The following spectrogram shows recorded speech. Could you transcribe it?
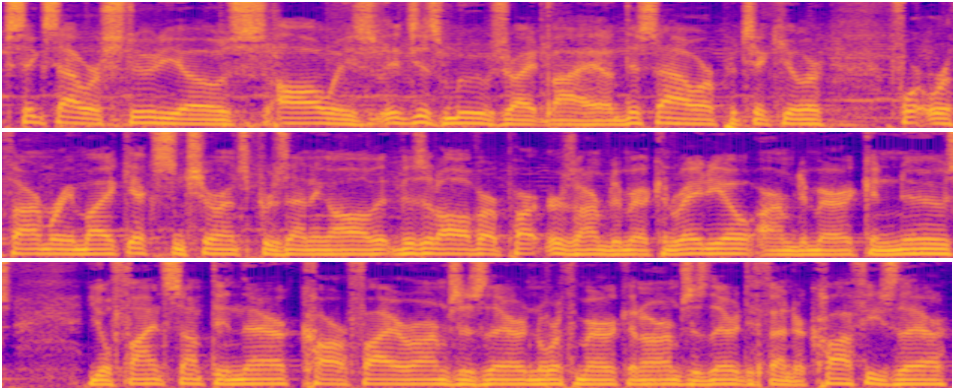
Sig Sauer Studios always, it just moves right by. Uh, this hour particular, Fort Worth Armory Mike, X Insurance presenting all of it. Visit all of our partners, Armed American Radio, Armed American News. You'll find something there. Kahr Firearms is there. North American Arms is there. Defender Coffee's there.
